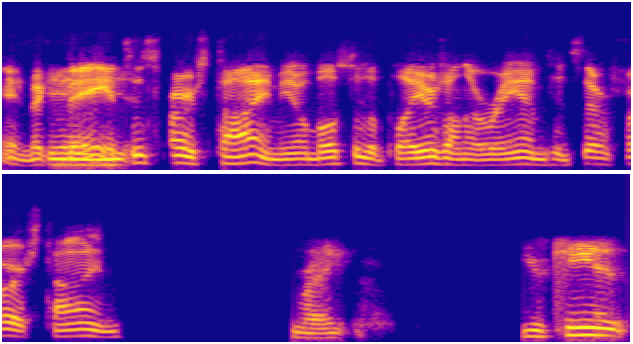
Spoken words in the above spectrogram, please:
And McVay, Yeah, it's his first time. You know, most of the players on the Rams, it's their first time. Right. You can't,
